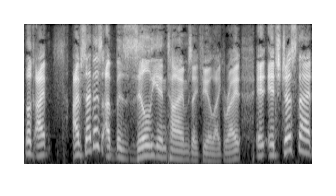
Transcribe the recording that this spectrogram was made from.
look. I I've said this a bazillion times. I feel like right. It, it's just that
